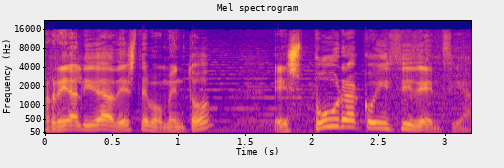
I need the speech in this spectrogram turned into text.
realidad de este momento es pura coincidencia.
